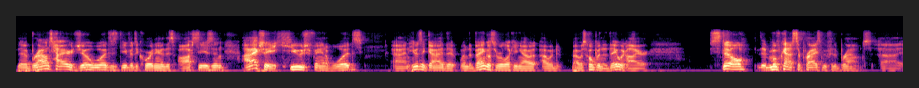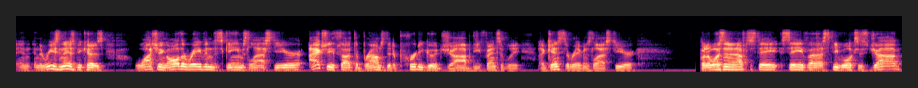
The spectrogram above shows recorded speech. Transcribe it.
The Browns hired Joe Woods as defensive coordinator this offseason. I'm actually a huge fan of Woods, and he was a guy that when the Bengals were looking, I, I would I was hoping that they would hire still, the move kind of surprised me for the Browns. Uh, and, and the reason is because watching all the Ravens games last year, I actually thought the Browns did a pretty good job defensively against the Ravens last year. But it wasn't enough to stay save uh, Steve Wilks' job,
